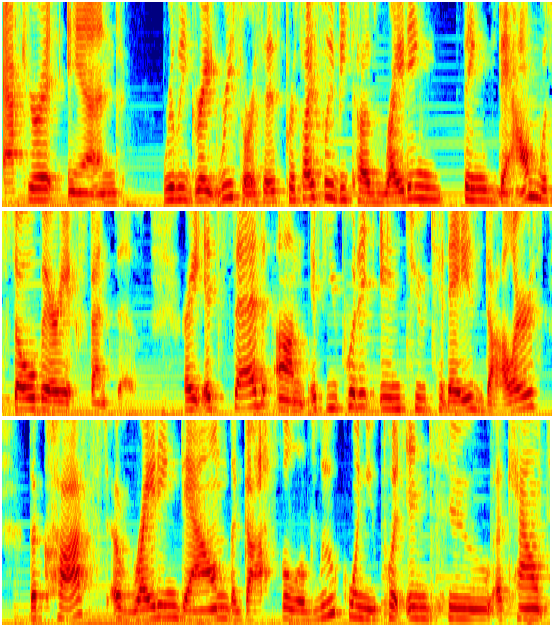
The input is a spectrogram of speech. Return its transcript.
accurate and really great resources precisely because writing things down was so very expensive right? It said um, if you put it into today's dollars the cost of writing down the gospel of luke when you put into account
